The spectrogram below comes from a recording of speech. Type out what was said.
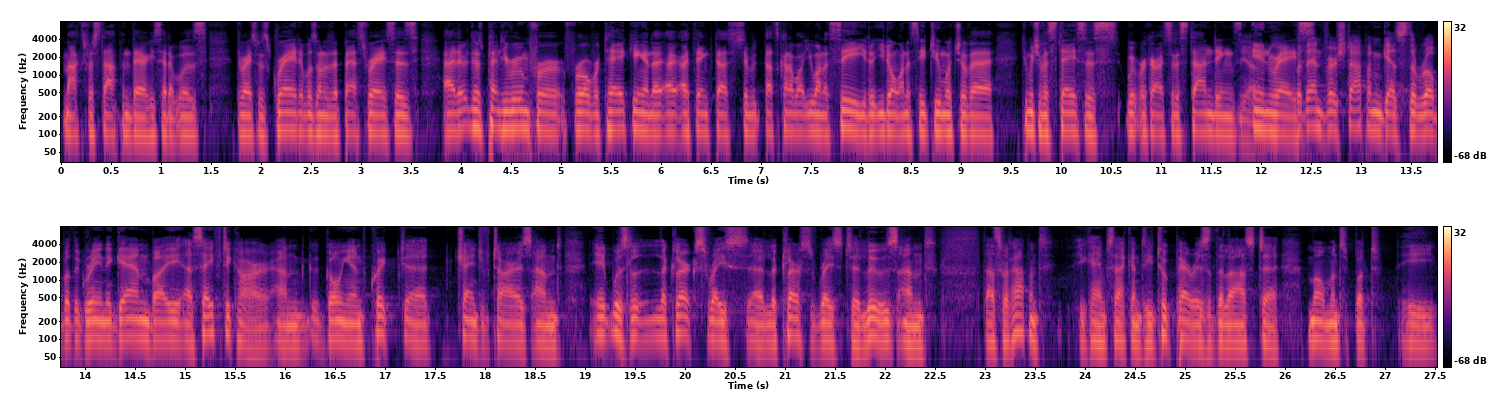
Max Verstappen there. He said it was the race was great, it was one of the best races. Uh, there, there's plenty room for for, for overtaking, and I, I think that's that's kind of what you want to see. You don't, you don't want to see too much of a too much of a stasis with regards to the standings yeah. in race. But then Verstappen gets the rub of the green again by a safety car and going in quick. Uh, change of tires, and it was Leclerc's race. Uh, Leclerc's race to lose, and that's what happened. He came second. He took Perez at the last uh, moment, but he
